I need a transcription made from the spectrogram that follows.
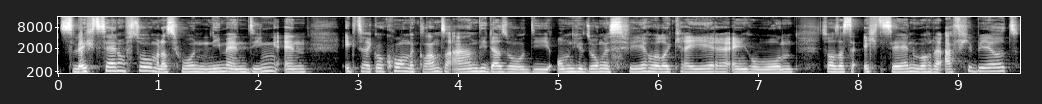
slecht zijn of zo, maar dat is gewoon niet mijn ding. En ik trek ook gewoon de klanten aan die dat zo, die ongedwongen sfeer willen creëren en gewoon zoals dat ze echt zijn, worden afgebeeld.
